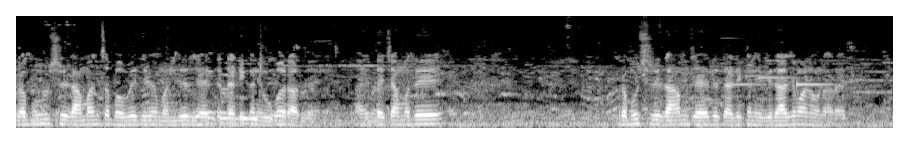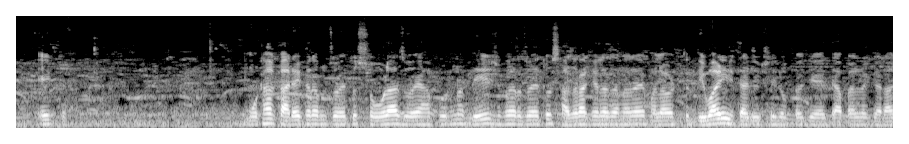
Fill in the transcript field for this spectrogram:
प्रभू श्रीरामांचं भव्य दिव्य मंदिर जे आहे ते त्या ठिकाणी उभं राहतं आहे आणि त्याच्यामध्ये प्रभू श्रीराम जे आहे ते त्या ठिकाणी विराजमान होणार आहेत. एक मोठा कार्यक्रम जो आहे तो सोहळा जो आहे हा पूर्ण देशभर जो आहे तो साजरा केला जाणार आहे. मला वाटतं दिवाळी त्या दिवशी लोक जे आहे ते आपल्याला घरा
